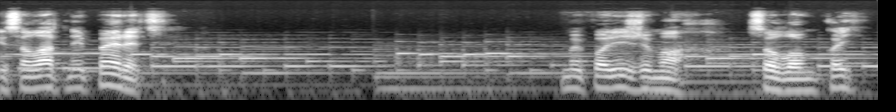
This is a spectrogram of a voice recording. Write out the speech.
і салатний перець ми поріжемо соломкою.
